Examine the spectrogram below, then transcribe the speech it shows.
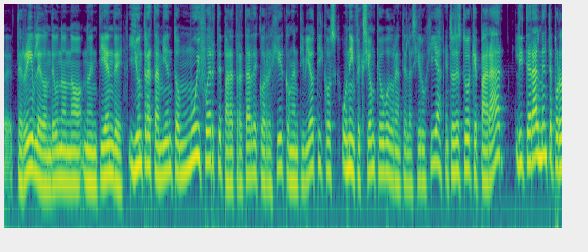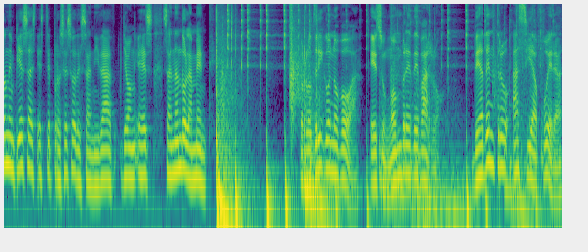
eh, terrible donde uno no, no entiende y un tratamiento muy fuerte para tratar de corregir con antibióticos una infección que hubo durante la cirugía. Entonces tuve que parar Literalmente por donde empieza este proceso de sanidad, John, es sanando la mente. Rodrigo Novoa es un hombre de barro de adentro hacia afuera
